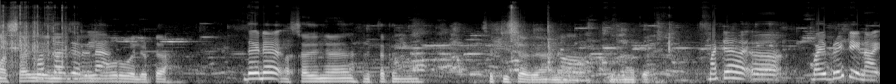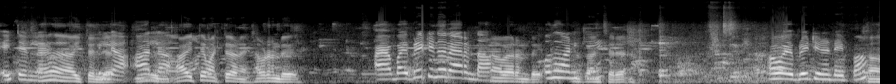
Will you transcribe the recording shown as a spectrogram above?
മസാജ്? നൂറ് പോലെ കേട്ടോ മസാജ് ഇങ്ങനെ വിത്തൊക്കെ ഇങ്ങനെ സെറ്റ് ചെയ്താണ് മറ്റേ വൈബ്രേറ്റ് ചെയ്യണ ഐറ്റം ഐറ്റം ഐറ്റം മറ്റാണ് അവിടെ ഉണ്ട് വൈബ്രേറ്റ് ചെയ്യുന്നത് വേറെ ഉണ്ടോ വേറെ ഉണ്ട് ഒന്ന്. കാണിച്ചു തരാം ആ വൈബ്രേറ്റ് ചെയ്യുന്ന ടൈപ്പാ ആ?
